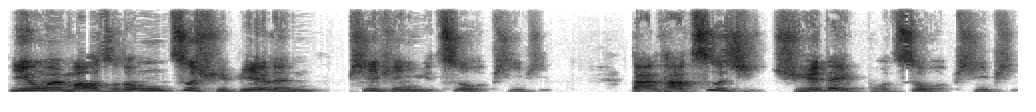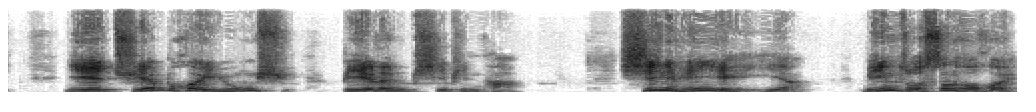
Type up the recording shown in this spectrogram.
因为毛泽东自诩别人批评与自我批评，但他自己绝对不自我批评，也绝不会允许别人批评他。习近平也一样，民主生活会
